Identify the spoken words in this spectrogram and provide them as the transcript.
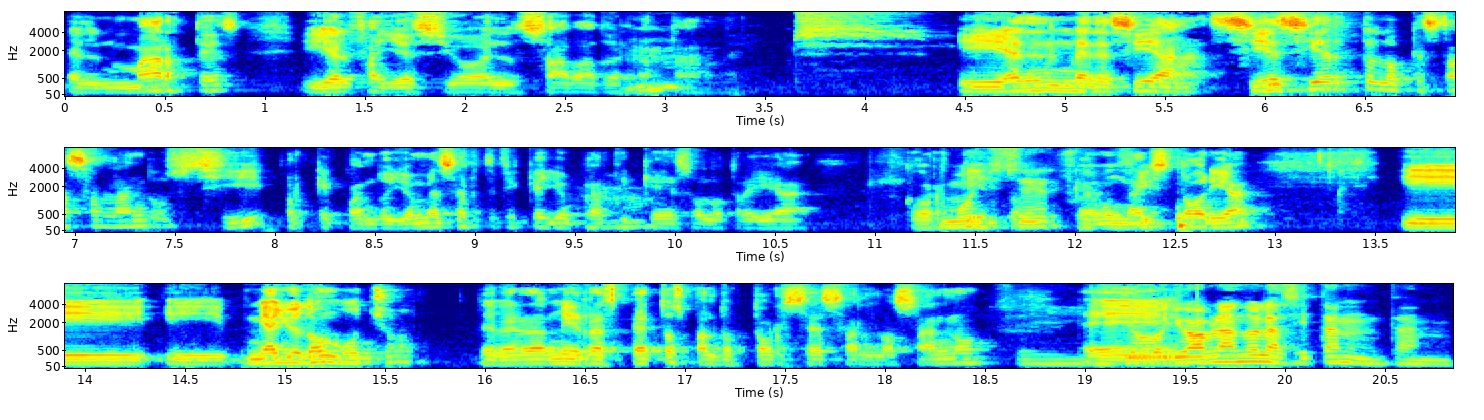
el martes y él falleció el sábado en la tarde. Y él me decía, si es cierto lo que estás hablando, sí, porque cuando yo me certifiqué, yo platiqué eso, lo traía cortito, cerca, fue una sí. historia y, y, me ayudó mucho. De verdad, mis respetos para el doctor César Lozano. Sí. Eh, yo, yo, hablándole así tan, tan,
